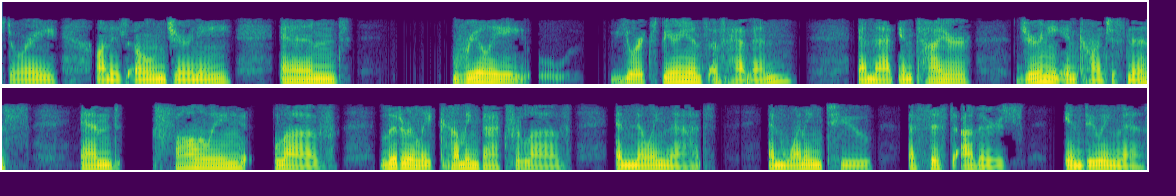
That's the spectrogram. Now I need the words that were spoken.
story on his own journey and really your experience of heaven and that entire journey in consciousness and following love, literally coming back for love and knowing that and wanting to assist others in doing this.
